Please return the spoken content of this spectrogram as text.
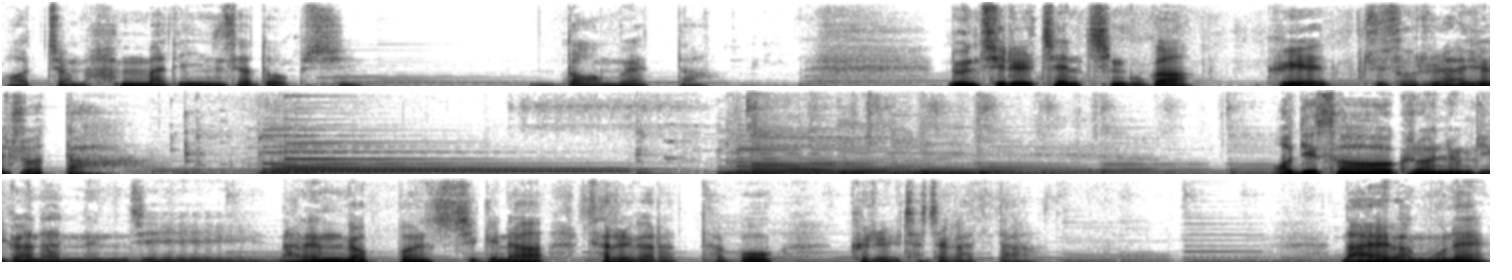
어쩜 한마디 인사도 없이 너무했다. 눈치를 챈 친구가 그의 주소를 알려주었다. 어디서 그런 용기가 났는지 나는 몇 번씩이나 차를 갈아타고 그를 찾아갔다. 나의 방문에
